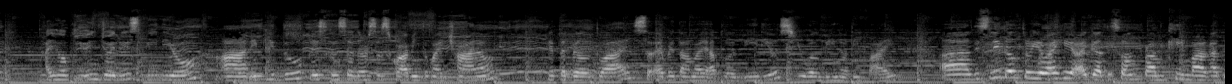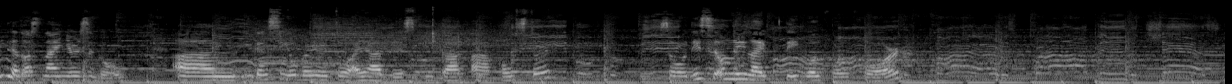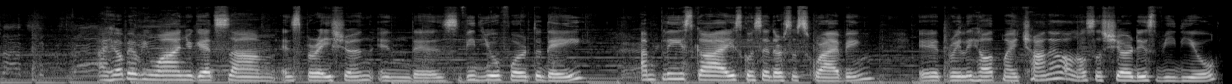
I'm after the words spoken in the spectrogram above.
I hope you enjoyed this video and if you do, please consider subscribing to my channel. Hit the bell twice so every time I upload videos, you will be notified. Uh, this little tree right here, I got this one from Kmart. I think that was 9 years ago. Um, you can see over here too, I have this peacock uh, coaster. So this is only like table for 4. I hope everyone you get some inspiration in this video for today. And please guys consider subscribing. It really helped my channel and also share this video.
